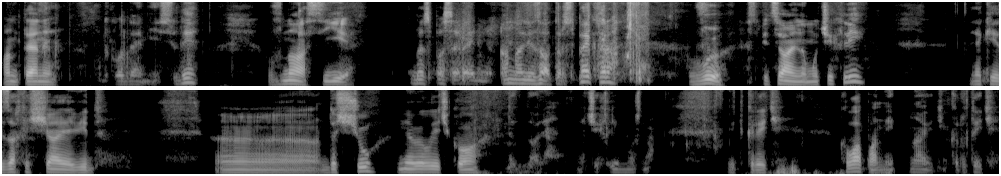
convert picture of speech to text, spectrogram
антени. Відкладемо її сюди. В нас є безпосередньо аналізатор спектра в спеціальному чехлі, який захищає від е, дощу невеличкого і так далі. На чехлі можна відкрити клапан і навіть крутити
